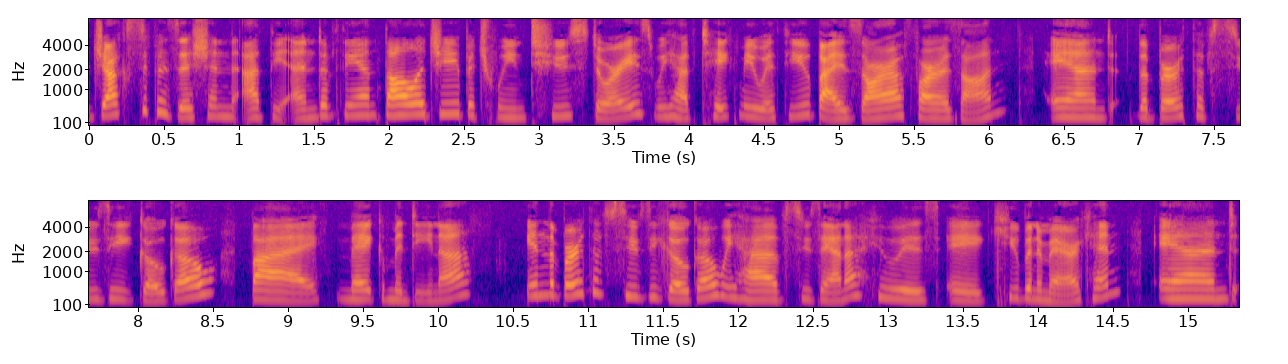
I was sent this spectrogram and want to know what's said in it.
juxtaposition at the end of the anthology between two stories. We have Take Me With You by Sara Farizan and The Birth of Susie Gogo by Meg Medina. In The Birth of Susie Gogo, we have Susanna, who is a Cuban American, and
